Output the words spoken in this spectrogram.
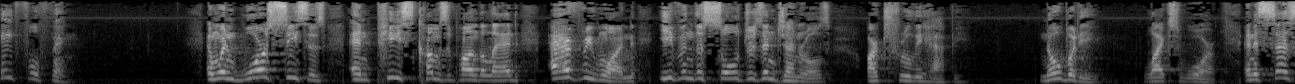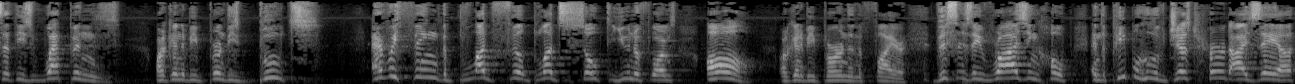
hateful thing. And when war ceases and peace comes upon the land, everyone, even the soldiers and generals, are truly happy. Nobody likes war. And it says that these weapons are going to be burned, these boots, everything, the blood filled, blood soaked uniforms, all are going to be burned in the fire. This is a rising hope. And the people who have just heard Isaiah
